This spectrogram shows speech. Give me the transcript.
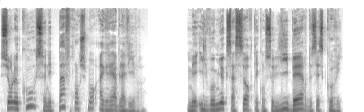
Sur le coup, ce n'est pas franchement agréable à vivre. Mais il vaut mieux que ça sorte et qu'on se libère de ces scories.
